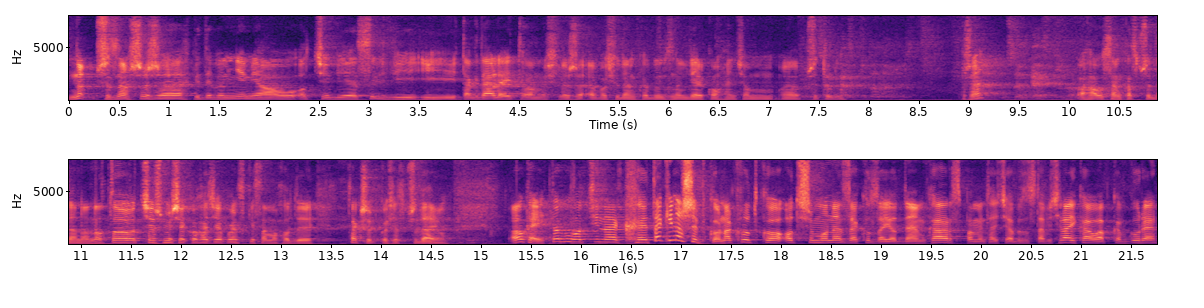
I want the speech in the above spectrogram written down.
No, przyznam szczerze, że gdybym nie miał od ciebie Sylwii i tak dalej, to myślę, że Evo 7 bym z wielką chęcią e, przytulił. Proszę? Ósemka jest sprzedana. Aha, ósemka sprzedana. No to cieszmy się kochać japońskie samochody, tak szybko się sprzedają. Okej, to był odcinek taki na szybko, na krótko od Szymona z Yakuza JDM Cars. Pamiętajcie, aby zostawić lajka, łapkę w górę.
